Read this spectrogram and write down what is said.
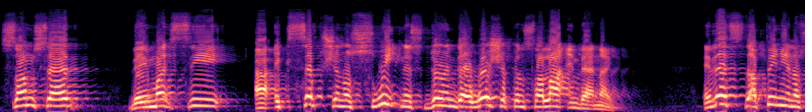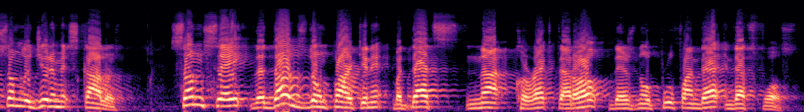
Some said they might see uh, exceptional sweetness during their worship and salah in that night. And that's the opinion of some legitimate scholars. Some say the dogs don't park in it, but that's not correct at all. There's no proof on that, and that's false.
